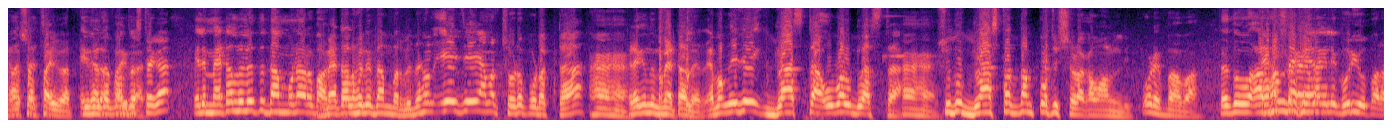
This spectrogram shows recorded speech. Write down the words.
এটা সব ফাইবার তিন হাজার পঞ্চাশ টাকা। এলে মেটাল হলে তো দাম মনে আরও বাড়বে। মেটাল হলে দাম বাড়বে। দেখুন এই যে আমার ছোট প্রোডাক্টটা হ্যাঁ, হ্যাঁ। এটা কিন্তু মেটালের এবং এই যে গ্লাসটা ওভাল গ্লাসটা। শুধু গ্লাসটার দাম পঁচিশশো টাকা অনলি ওরে বাবা। তা তো এখন দেখেন- লাগলে ঘড়িও পারা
